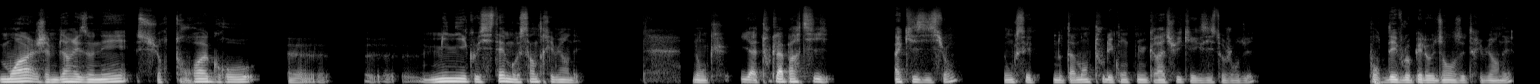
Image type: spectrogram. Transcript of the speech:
moi, j'aime bien raisonner sur trois gros mini-écosystèmes au sein de Tribu 1D. Donc, il y a toute la partie acquisition. Donc, c'est notamment tous les contenus gratuits qui existent aujourd'hui pour développer l'audience de Tribu 1D.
